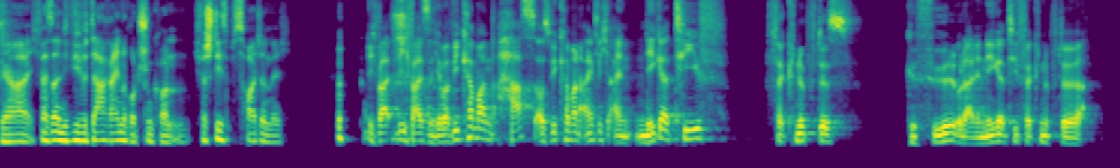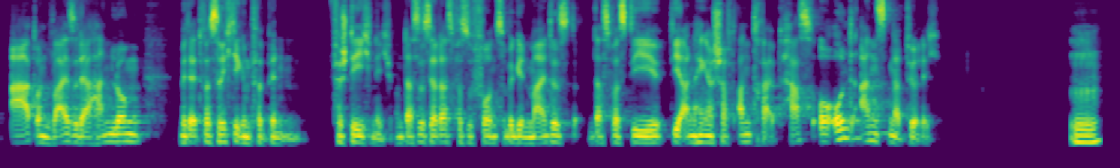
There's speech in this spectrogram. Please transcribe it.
Ja, ich weiß auch nicht, wie wir da reinrutschen konnten. Ich verstehe es bis heute nicht. Ich weiß, ich weiß nicht, aber wie kann man Hass, also wie kann man eigentlich ein negativ verknüpftes Gefühl oder eine negativ verknüpfte Art und Weise der Handlung mit etwas Richtigem verbinden? Verstehe ich nicht. Und das ist ja das, was du vorhin zu Beginn meintest, das, was die, die Anhängerschaft antreibt. Hass und Angst natürlich. Mhm.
